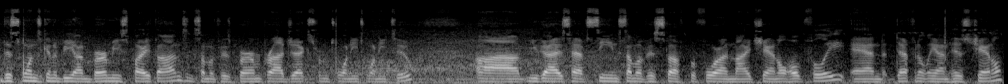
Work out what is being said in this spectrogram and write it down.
This one's gonna be on Burmese pythons and some of his burm projects from 2022. Uh, you guys have seen some of his stuff before on my channel, hopefully, and definitely on his channel.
